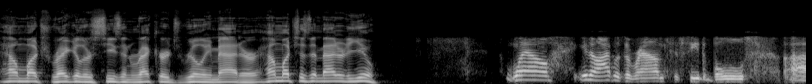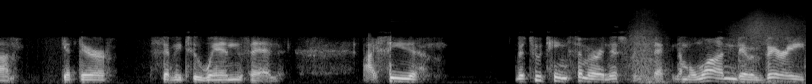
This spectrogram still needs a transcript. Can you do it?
how much regular season records really matter. How much does it matter to you? Well, you know, I was around to see the Bulls uh, get their 72 wins, and I see the two teams similar in this respect. Number one, they were very,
